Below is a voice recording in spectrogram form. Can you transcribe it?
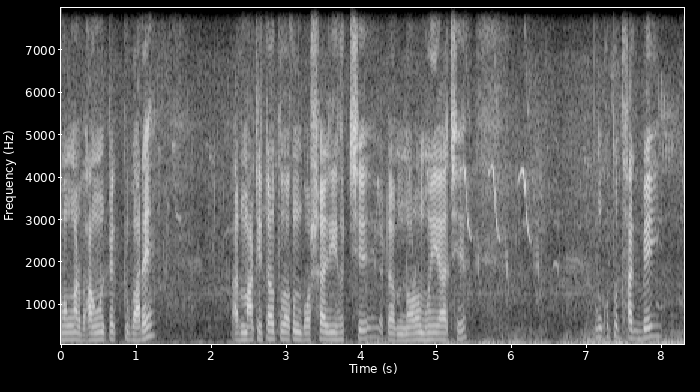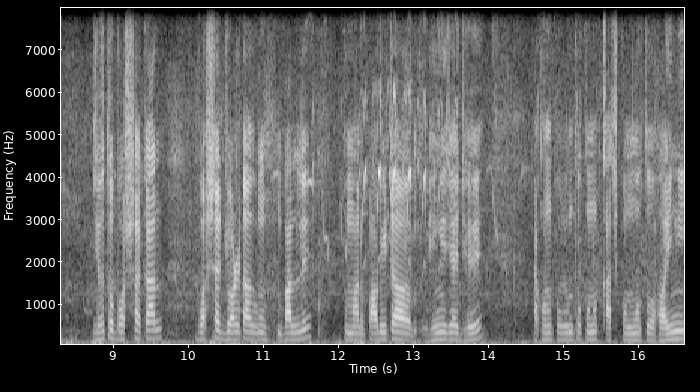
গঙ্গার ভাঙনটা একটু বাড়ে, আর মাটিটাও তো এখন বর্ষার ই হচ্ছে, এটা নরম হয়ে আছে। আতঙ্ক তো থাকবেই, যেহেতু বর্ষাকাল, বর্ষার জলটা বাড়লে তোমার পাউডিটা ভেঙে যায় ঢেয়ে এখন পর্যন্ত কোনো কাজকর্ম তো হয়নি।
